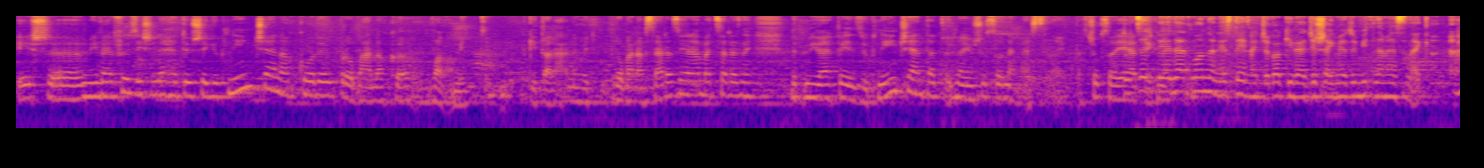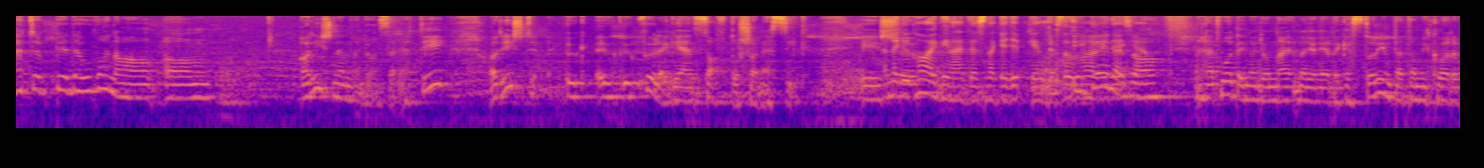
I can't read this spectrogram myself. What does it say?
és mivel főzési lehetőségük nincsen, akkor próbálnak valamit kitalálni, hogy próbálnak száraz élelmet szerezni, de mivel pénzük nincsen, tehát nagyon sokszor nem esznek. Tehát sokszor Tudsz egy példát mondani, ez tényleg csak a kíváncsiság miatt, hogy mit nem esznek? Hát például van a, a a rizs nem nagyon szeretik, a rizst ők, ők, ők főleg ilyen szaftosan eszik. És, meg ők hajdinát esznek egyébként ezt az igen, ez a, hát volt egy nagyon, nagyon érdekes sztorim, tehát amikor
